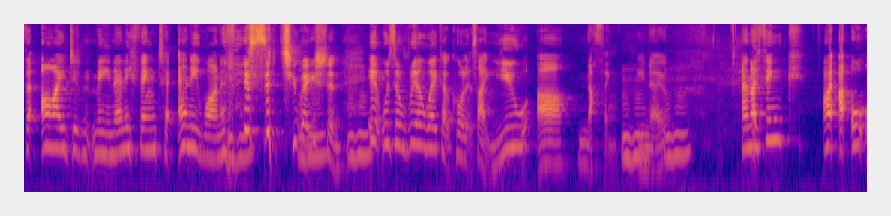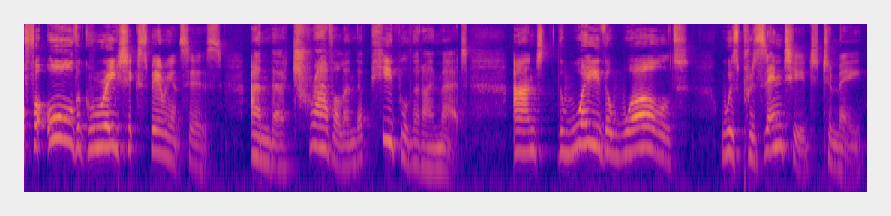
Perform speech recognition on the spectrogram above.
that I didn't mean anything to anyone in mm-hmm. this situation. Mm-hmm. Mm-hmm. It was a real wake up call. It's like, you are nothing, mm-hmm. you know? Mm-hmm. And I think I, I, for all the great experiences and the travel and the people that I met and the way the world was presented to me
